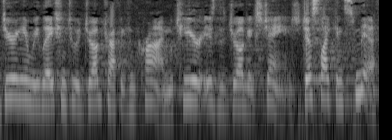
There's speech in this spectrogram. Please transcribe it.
during in relation to a drug trafficking crime, which here is the drug exchange. Just like in Smith.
